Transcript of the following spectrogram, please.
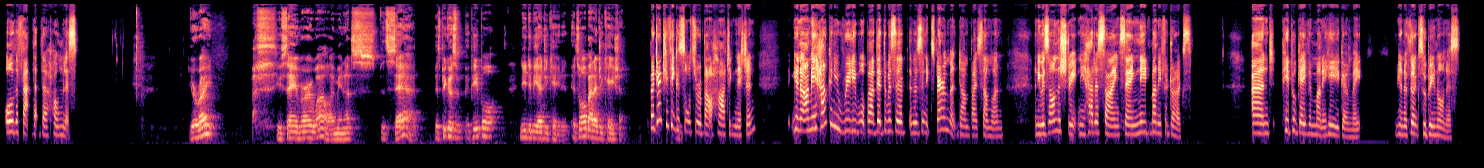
or the fact that they're homeless. You're right. You say it very well. I mean, that's it's sad. It's because people need to be educated. It's all about education. But don't you think it's also about heart ignition? You know, I mean, how can you really walk by? There was a there was an experiment done by someone, and he was on the street and he had a sign saying "Need money for drugs," and people gave him money. Here you go, mate. You know, thanks for being honest.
